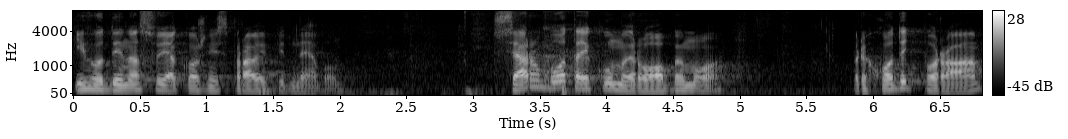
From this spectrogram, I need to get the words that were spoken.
І година своя кожній справі під небом. Вся робота, яку ми робимо, приходить пора,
